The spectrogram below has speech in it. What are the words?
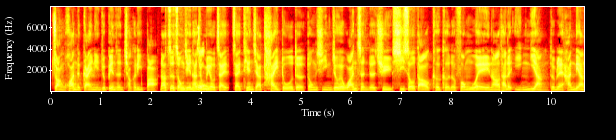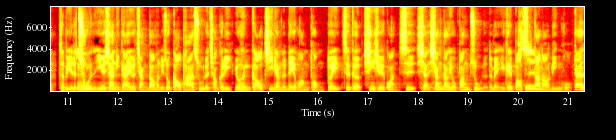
转换的概念，就变成巧克力棒。那这中间它就没有再再添加太多的东西，你就可以完整的去吸收到可可的风味，然后它的营养，对不对？含量特别的纯。因为像你刚才有讲到嘛，你说高趴数的巧克力有很高剂量的类黄酮，对这个心血管是相相当有帮助的，对不对？也可以保持大脑灵活。但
